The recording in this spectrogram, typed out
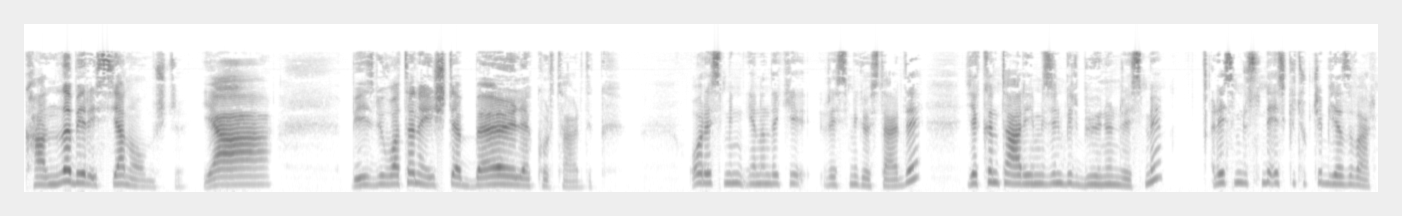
kanlı bir isyan olmuştu. Ya biz bir vatanı işte böyle kurtardık. O resmin yanındaki resmi gösterdi. Yakın tarihimizin bir büyüğünün resmi. Resmin üstünde eski Türkçe bir yazı var.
